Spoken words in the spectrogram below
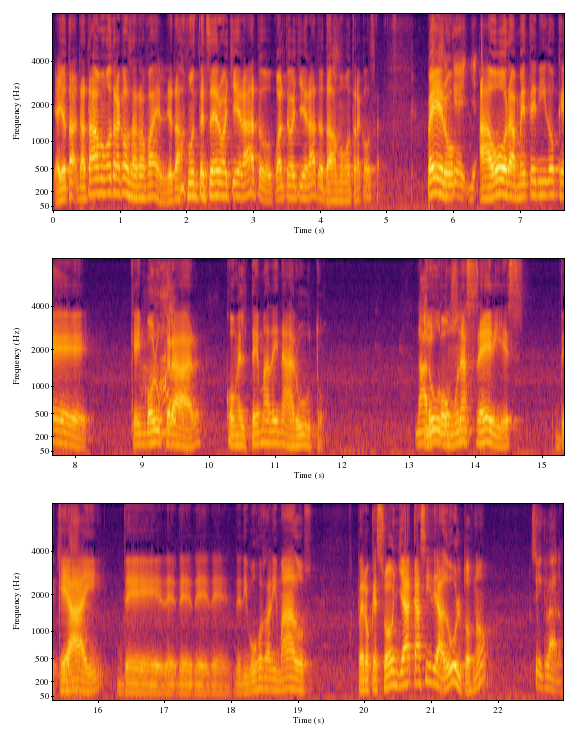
Ya, yo ya estábamos en otra cosa, Rafael. Ya estábamos en tercero bachillerato, cuarto bachillerato, estábamos en otra cosa. Pero ahora me he tenido que, que involucrar con el tema de Naruto. Naruto. Y con unas series de, que hay de, de, de, dibujos animados, pero que son ya casi de adultos, ¿no? Sí, claro.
